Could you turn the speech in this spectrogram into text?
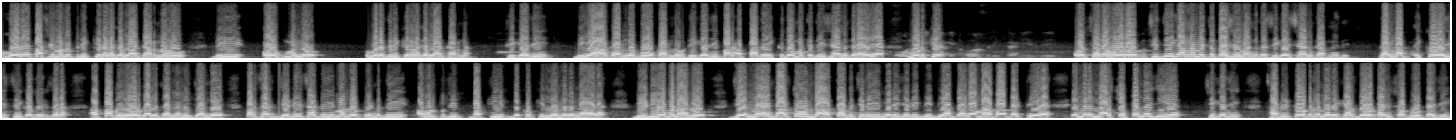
ਹੋਰੇ ਪਾਸੇ ਮੈਨੂੰ ਤਰੀਕੇ ਨਾਲ ਗੱਲਾਂ ਕਰਨ ਉਹ ਵੀ ਉਹ ਮੈਨੂੰ ਹੋਰੇ ਤਰੀਕੇ ਨਾਲ ਗੱਲਾਂ ਕਰਨ। ਠੀਕ ਹੈ ਜੀ? ਵੀ ਆਹ ਕਰ ਲਓ ਉਹ ਕਰ ਲਓ। ਠੀਕ ਹੈ ਜੀ? ਪਰ ਆਪਾਂ ਤਾਂ ਇੱਕ ਦੋ ਮਤੇ ਦੀ ਸਾਈਨ ਕਰਾਏ ਆ। ਮੁੜ ਕੇ ਹੋਰ ਤਰੀਕਾ ਕੀ ਉਹ ਸਰ ਹੋਰ ਉਹ ਸਿੱਧੀ ਗੱਲ ਨਾਲ ਮੇਰੇ ਤੋਂ ਪੈਸੇ ਮੰਗਦਾ ਸੀਗਾ ਜੀ ਸਾਈਨ ਕਰਨੇ ਦੇ। ਗੱਲ ਇੱਕੋ ਹੈ ਜੀ ਤਰੀਕਾ ਤੋਂ ਸਰ ਆਪਾਂ ਕੋਈ ਹੋਰ ਗੱਲ ਕਰਨਾ ਨਹੀਂ ਚਾਹੁੰਦੇ। ਪਰ ਸਰ ਜਿਹੜੀ ਸਾਡੀ ਮੰਨ ਲਓ ਪਿੰਡ ਦੀ ਹੁਣ ਤੁਸੀਂ ਬਾਕੀ ਦੇਖੋ ਕਿੰਨੇ ਮੇਰੇ ਨਾਲ ਹੈ ਵੀਡੀਓ ਬਣਾ ਲਓ। ਜੇ ਮੈਂ ਗਲਤ ਹੁੰਦਾ ਤਾਂ ਵਿਚਾਰੀ ਮੇਰੀ ਜਿਹੜੀ ਬੀਬੀਆਂ, ਭੈਣਾਂ ਮਾਪੇ ਬੈਠੇ ਆ, ਇਹ ਮੇਰੇ ਨਾਲ ਚੁੱਪਣ ਦੇ ਜੀ ਇਹ, ਠੀਕ ਹੈ ਜੀ? ਸਾਡੀ ਟੋਟਲ ਮੇਰੇ ਖਿਆਲ 2-250 ਵੋਟ ਹੈ ਜੀ,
